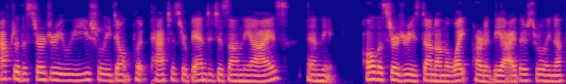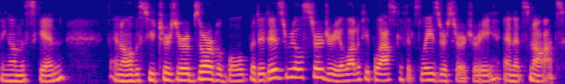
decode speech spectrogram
after the surgery, we usually don't put patches or bandages on the eyes, and the, all the surgery is done on the white part of the eye. There's really nothing on the skin, and all the sutures are absorbable, but it is real surgery. A lot of people ask if it's laser surgery, and it's not.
